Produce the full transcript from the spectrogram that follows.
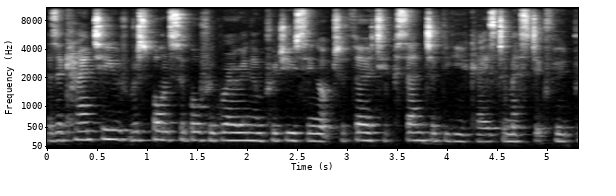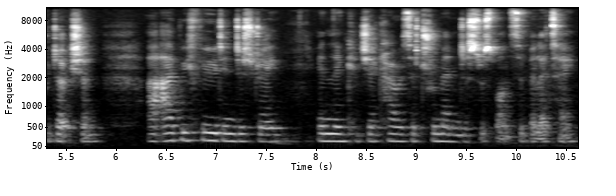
As a county responsible for growing and producing up to 30% of the UK's domestic food production, our agri-food industry in Lincolnshire carries a tremendous responsibility.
